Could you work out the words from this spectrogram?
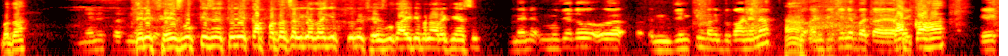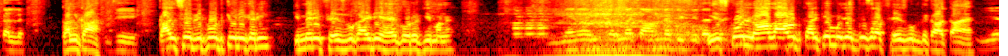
बता। मैंने सर तेरी फेसबुक किसने तुझे कब पता चल गया था कि तूने फेसबुक आईडी बना रखी है ऐसी? मैंने मुझे तो जिनकी दुकान है ना हाँ। जो आंटी जी ने बताया कब कहा? ये कल। कल कहा? जी। कल से रिपोर्ट क्यों नहीं करी कि मेरी फेसबुक आईडी हैक हो रखी मैंने? मैंने मैं काम में बिज़ी था। इसको लॉग आउट करके मुझे दूसरा फेसबुक दिखा कहाँ है? ये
